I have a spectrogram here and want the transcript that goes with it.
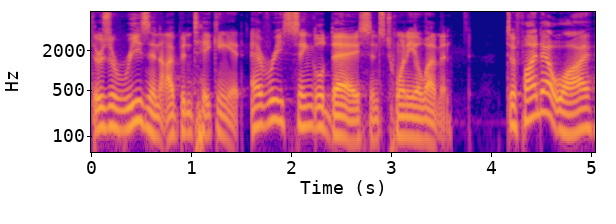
There's a reason I've been taking it every single day since 2011. To find out why,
